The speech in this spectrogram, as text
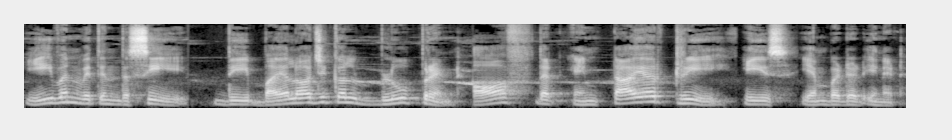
Even within the seed, the biological blueprint of that entire tree is embedded in it.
